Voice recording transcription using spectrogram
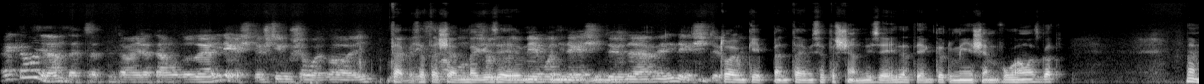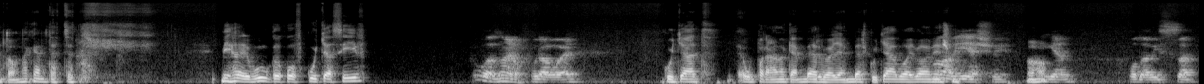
Nekem annyira nem tetszett, mint amennyire te mondod, olyan idegesítő stílusa volt valahogy. Természetesen, meg izé- Miért volt idegesítő, de idegesítő. Tulajdonképpen természetesen izé, tehát ilyen körülményen sem fogalmazgat. Nem tudom, nekem tetszett. Mihail Bulgakov kutyaszív. Hú, az nagyon fura volt. Kutyát operálnak emberbe, vagy ember kutyába, vagy valami Valami ilyesmi. Aha. Igen. Oda-vissza.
